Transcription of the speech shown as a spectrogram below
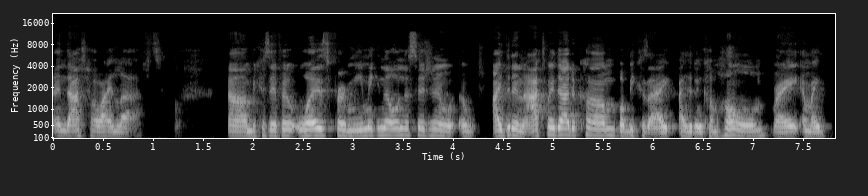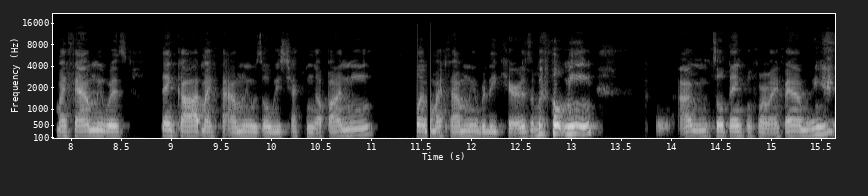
And that's how i left um, because if it was for me making the own decision i didn't ask my dad to come but because i, I didn't come home right and my, my family was thank god my family was always checking up on me when my family really cares about me. I'm so thankful for my family.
